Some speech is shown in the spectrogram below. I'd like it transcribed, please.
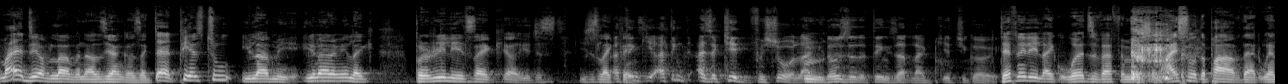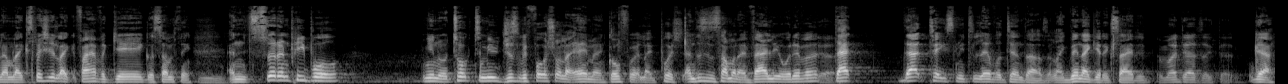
my idea of love when I was younger, I was like, Dad, PS2, you love me. You know what I mean? Like, but really, it's like, yo, you just you just like I things. think I think as a kid for sure, like Mm. those are the things that like get you going. Definitely like words of affirmation. I saw the power of that when I'm like, especially like if I have a gig or something, Mm. and certain people, you know, talk to me just before show, like, hey man, go for it, like push. And this is someone I value or whatever. Yeah. That that takes me to level ten thousand. Like then I get excited. And my dad's like that. Yeah.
